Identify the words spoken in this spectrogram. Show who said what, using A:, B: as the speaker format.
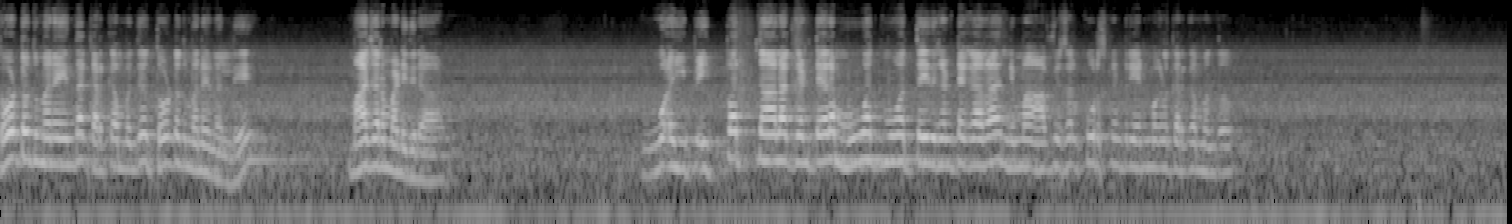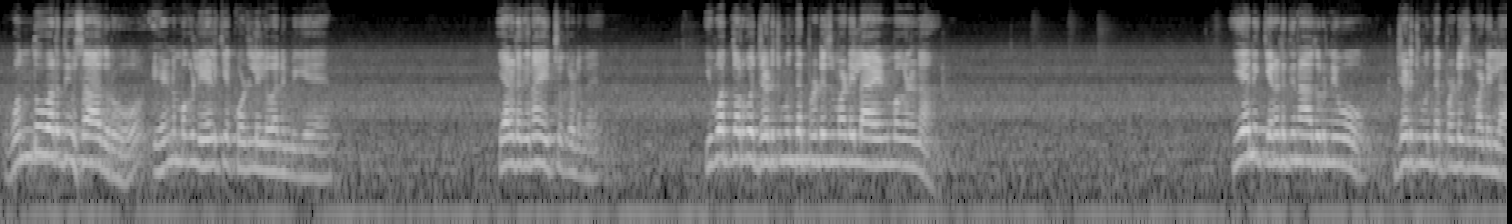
A: ತೋಟದ ಮನೆಯಿಂದ ಕರ್ಕೊಂಬಂದಿರೋ ತೋಟದ ಮನೆಯಲ್ಲಿ ಮಾಜರ್ ಮಾಡಿದ್ದೀರಾ? ಇಪ್ಪತ್ನಾಲ್ಕು ಗಂಟೆ ಅಲ್ಲ, ಮೂವತ್ತು ಮೂವತ್ತೈದು ಗಂಟೆ ಕಾಲ ನಿಮ್ಮ ಆಫೀಸಲ್ಲಿ ಕೂರಿಸ್ಕೊಂಡ್ರಿ ಹೆಣ್ಮಗಳು ಕರ್ಕೊಂಬಂದು ಒಂದೂವರೆ ದಿವಸ ಆದರೂ ಹೆಣ್ಮಗಳು ಹೇಳಿಕೆ ಕೊಡಲಿಲ್ವ ನಿಮಗೆ? ಎರಡು ದಿನ ಹೆಚ್ಚು ಕಡಿಮೆ. ಇವತ್ತಿನವರೆಗೂ ಜಡ್ಜ್ ಮುಂದೆ ಪ್ರೊಡ್ಯೂಸ್ ಮಾಡಿಲ್ಲ ಆ ಹೆಣ್ಮಗಳನ್ನ ಏನಕ್ಕೆ ಎರಡು ದಿನ ಆದರೂ ನೀವು? ಜಡ್ಜ್ ಮುಂದೆ ಪ್ರೊಡ್ಯೂಸ್ ಮಾಡಿಲ್ಲ.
